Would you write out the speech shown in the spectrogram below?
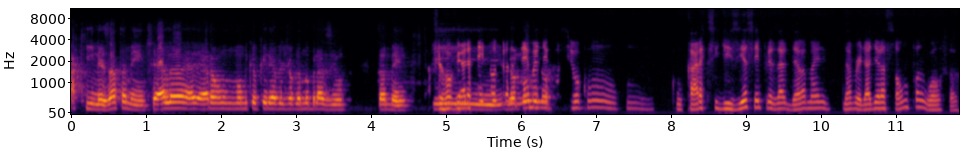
Aquino, exatamente. Ela era um nome que eu queria ver jogando no Brasil também. A Ferroviária e... tentou trazer, mas não... negociou com, com, com um cara que se dizia ser empresário dela, mas na verdade era só um panguão só.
